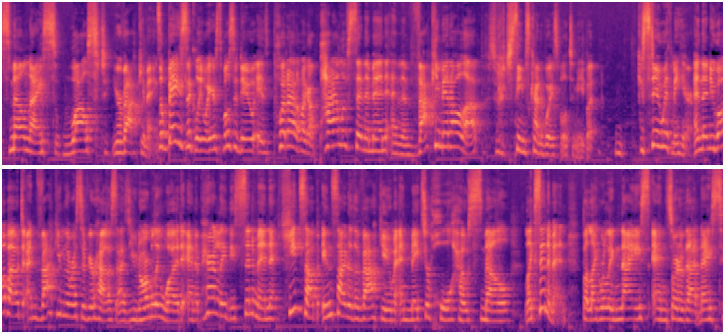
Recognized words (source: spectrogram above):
smell nice whilst you're vacuuming. So basically what you're supposed to do is put out like a pile of cinnamon and then vacuum it all up, which seems kind of wasteful to me, but stay with me here. And then you go about and vacuum the rest of your house as you normally would and apparently the cinnamon heats up inside of the vacuum and makes your whole house smell like cinnamon, but like really nice and sort of that nice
